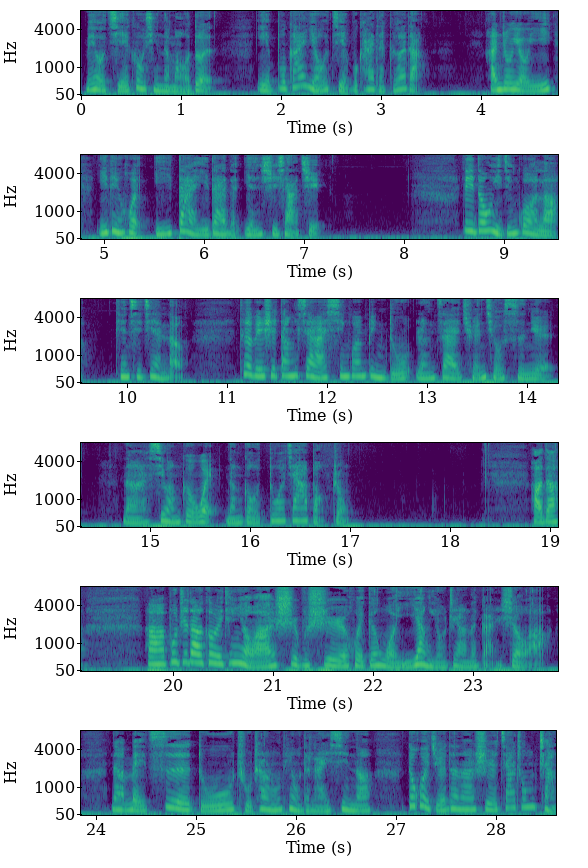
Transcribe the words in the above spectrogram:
没有结构性的矛盾，也不该有解不开的疙瘩。韩中友谊一定会一代一代的延续下去。立冬已经过了，天气渐冷，特别是当下新冠病毒仍在全球肆虐，那希望各位能够多加保重。好的，啊，不知道各位听友啊，是不是会跟我一样有这样的感受啊？那每次读楚畅荣听友的来信呢，都会觉得呢是家中长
